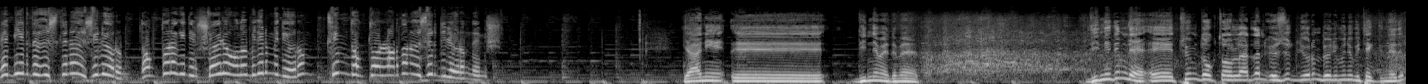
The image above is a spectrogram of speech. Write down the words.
ve bir de üstüne üzülüyorum. Doktora gidip şöyle olabilir mi diyorum. Tüm doktorlardan özür diliyorum demiş. Yani ee, dinlemedim evet. Dinledim de ee, tüm doktorlardan özür diliyorum bölümünü bir tek dinledim.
